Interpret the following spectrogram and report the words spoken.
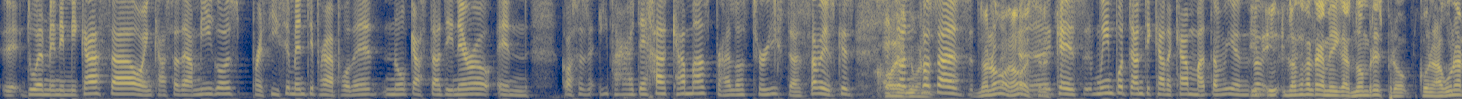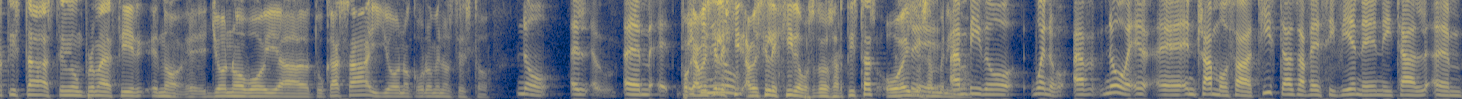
eh, duermen en mi casa o en casa de amigos precisamente para poder no gastar dinero en cosas y para dejar camas para los turistas, ¿sabes? Que es- Joder, son bueno. cosas No, no, no, que, es- que es muy importante cada cama también. Y, y no hace falta que me digas nombres, pero con algún artista has tenido un problema de decir, eh, no, eh, yo no voy a tu casa y yo no cobro menos de esto. no, el, eh, Porque habéis, elegido, habéis elegido vosotros los artistas o ellos Sí, han venido. habido, bueno, no, eh, eh, entramos a artistas a ver si vienen y tal, em,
